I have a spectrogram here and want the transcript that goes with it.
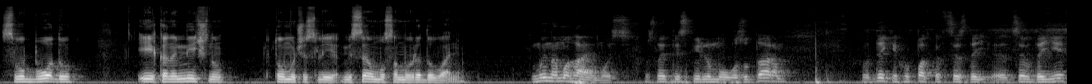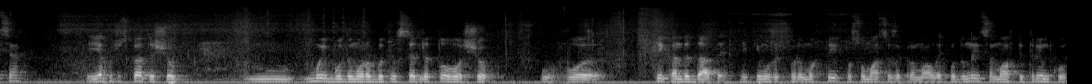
свободу і економічну, в тому числі місцевому самоврядуванню. Ми намагаємось знайти спільну мову з ударом. В деяких випадках це, це вдається. І я хочу сказати, що ми будемо робити все для того, щоб в ті кандидати, які можуть перемогти, по Сумасі, зокрема Олег Подуниця, мав підтримку,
